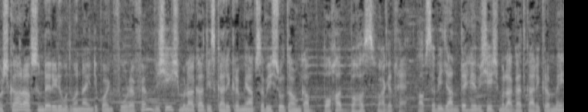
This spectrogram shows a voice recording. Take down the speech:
नमस्कार, आप सुन रहे रेडियो मधुबन 90.4 एफएम। विशेष मुलाकात इस कार्यक्रम में आप सभी श्रोताओं का बहुत बहुत स्वागत है। आप सभी जानते हैं विशेष मुलाकात कार्यक्रम में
